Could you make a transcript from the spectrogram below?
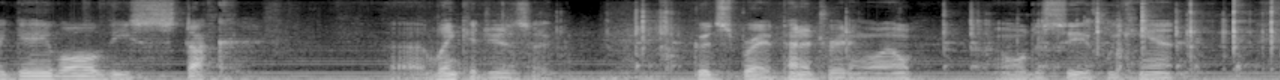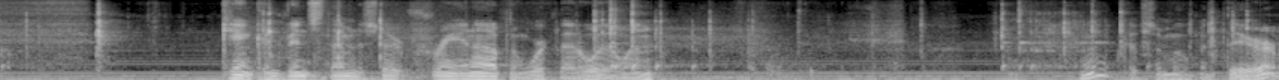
I gave all these stuck uh, linkages a good spray of penetrating oil and we'll just see if we can't can't convince them to start freeing up and work that oil in. Got some movement there.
